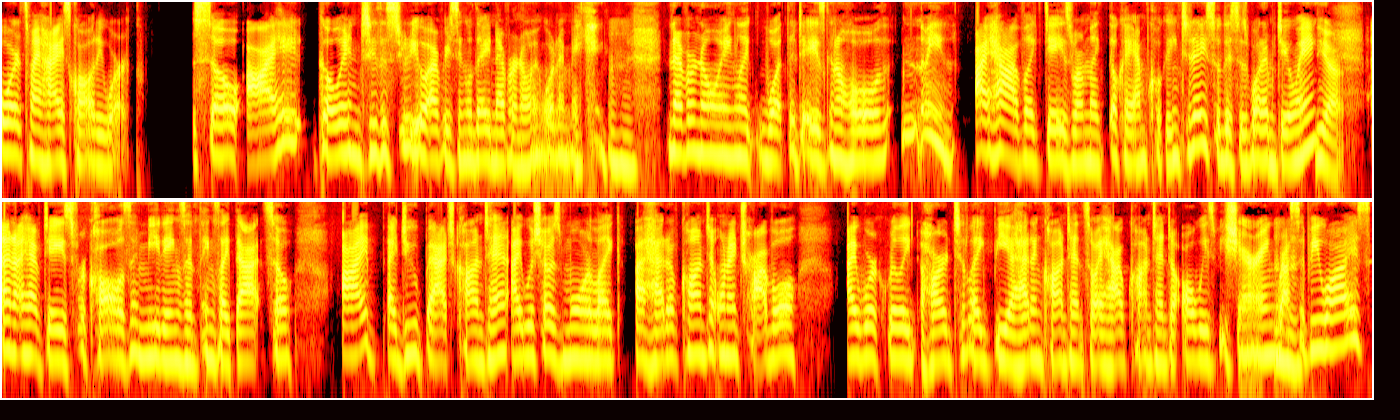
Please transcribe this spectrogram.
or it's my highest quality work. So I go into the studio every single day never knowing what I'm making Mhm. never knowing like what the day is going to hold. I mean, I have like days where I'm like, okay, I'm cooking today, so this is what I'm doing. yeah And I have days for calls and meetings and things like that. So I I do batch content. I wish I was more like ahead of content when I travel. I work really hard to like be ahead in content so I have content to always be sharing Mhm. recipe wise.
